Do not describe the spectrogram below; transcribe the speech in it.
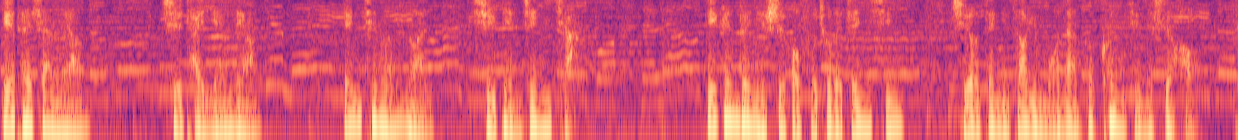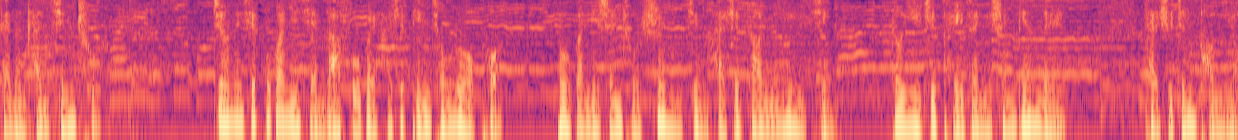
别太善良，世态炎凉，人情冷暖，需辨真假。一个人对你是否付出了真心，只有在你遭遇磨难和困境的时候，才能看清楚。只有那些不管你显达富贵还是贫穷落魄，不管你身处顺境还是遭遇逆境，都一直陪在你身边的人，才是真朋友、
